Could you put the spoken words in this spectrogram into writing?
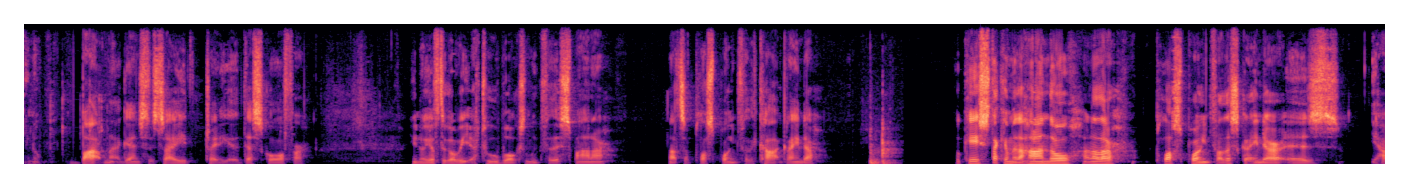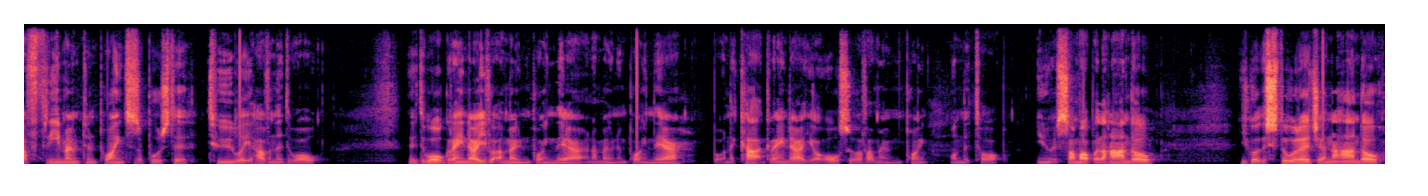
you know, batting it against the side, trying to get the disc off, or, you know, you have to go out your toolbox and look for the spanner. That's a plus point for the cat grinder. Okay, sticking with the handle, another plus point for this grinder is you have three mounting points as opposed to two like you have in the DeWalt. The DeWalt grinder, you've got a mounting point there and a mounting point there but on the cat grinder you'll also have a mounting point on the top. You know, to sum up with the handle, you've got the storage in the handle,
